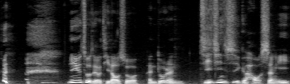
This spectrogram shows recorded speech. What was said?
因为作者有提到说，很多人极尽是一个好生意，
